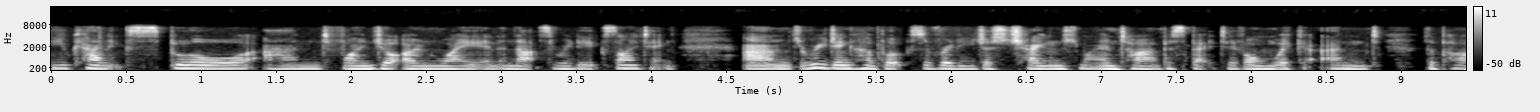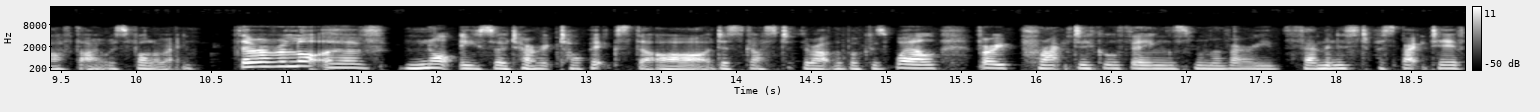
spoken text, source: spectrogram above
you can explore and find your own way in, and that's really exciting. And reading her books have really just changed my entire perspective on Wicca and the path that I was following. There are a lot of not esoteric topics that are discussed throughout the book as well, very practical things from a very feminist perspective.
